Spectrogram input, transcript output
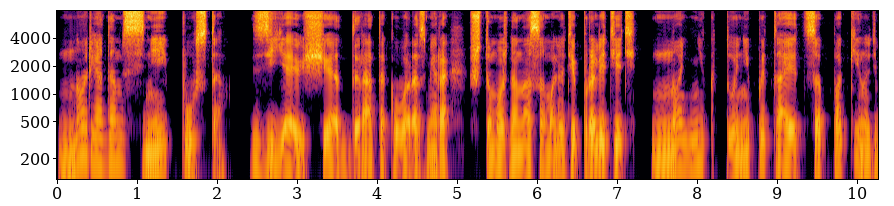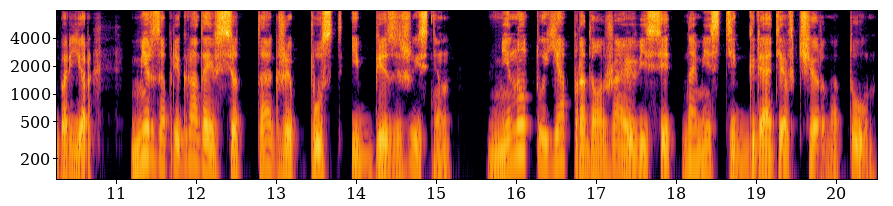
но рядом с ней пусто. Зияющая дыра такого размера, что можно на самолете пролететь, но никто не пытается покинуть барьер. Мир за преградой все так же пуст и безжизнен. Минуту я продолжаю висеть на месте, глядя в черноту,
